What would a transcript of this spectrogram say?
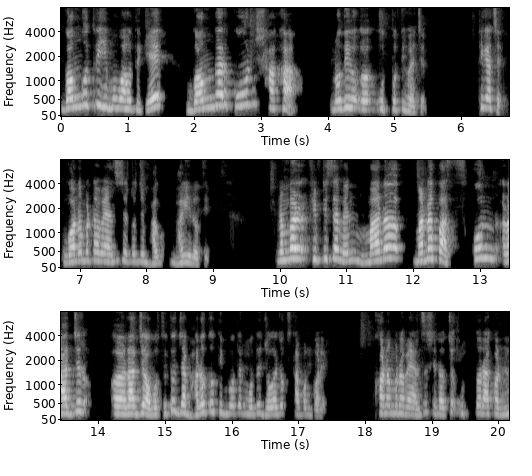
গঙ্গোত্রী হিমবাহ থেকে গঙ্গার কোন শাখা নদীর উৎপত্তি হয়েছে? ঠিক আছে? গ নাম্বারটা হবে অ্যান্সার সেটা হচ্ছে ভাগ- ভাগীরথী। নাম্বার ফিফটি সেভেন মানা, মানাপাস কোন রাজ্যের রাজ্যে অবস্থিত যা ভারত ও তিব্বতের মধ্যে যোগাযোগ স্থাপন করে? খ নম্বর হবে অ্যান্সার সেটা হচ্ছে Uttarakhand.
